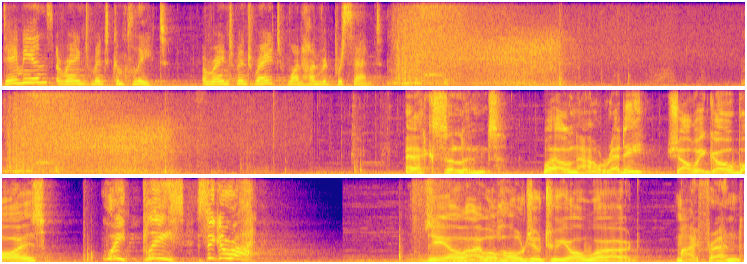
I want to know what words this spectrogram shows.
Damien's arrangement complete. Arrangement rate 100%. Excellent. Well, now, ready? Shall we go, boys? Wait, please! Ziggurat! Zeo, I will hold you to your word, my friend.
